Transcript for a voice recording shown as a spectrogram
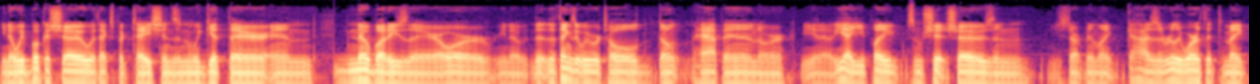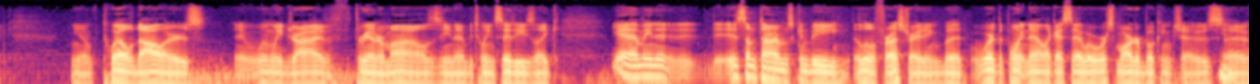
you know we book a show with expectations and we get there and nobody's there, or you know the, the things that we were told don't happen, or you know yeah you play some shit shows and you start being like, God, is it really worth it to make you know twelve dollars when we drive three hundred miles, you know between cities like. Yeah, I mean, it, it sometimes can be a little frustrating, but we're at the point now, like I said, where we're smarter booking shows. So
